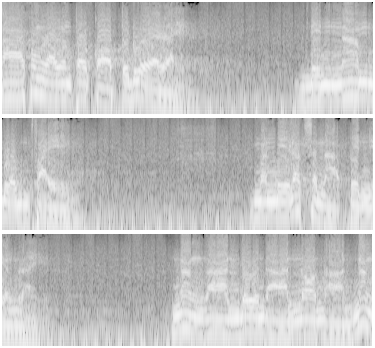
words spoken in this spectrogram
ตาของเรามันประกอบไปด้วยอะไรดินน้ำลมไฟ มันมีลักษณะเป็นอย่างไร นั่งอ่านเดินอ่านนอนอ่าน นั่ง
